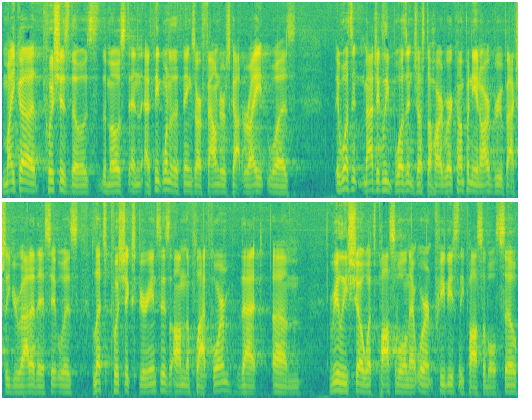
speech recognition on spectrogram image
Mica pushes those the most, and I think one of the things our founders got right was it wasn't Magic Leap wasn't just a hardware company, and our group actually grew out of this. It was let's push experiences on the platform that um, really show what's possible and that weren't previously possible. So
